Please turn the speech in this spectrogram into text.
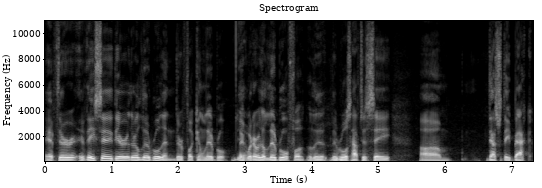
If they're if they say they're they're liberal, then they're fucking liberal. Yeah. Like whatever the liberal fo- li- liberals have to say, um, that's what they back.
